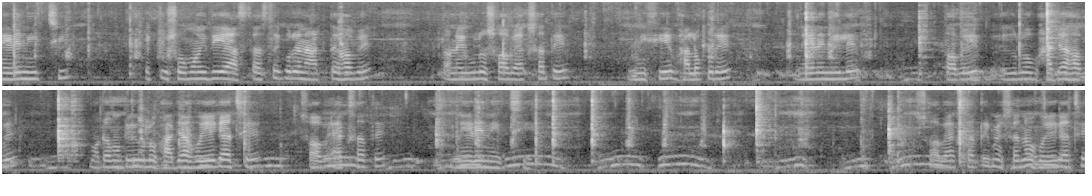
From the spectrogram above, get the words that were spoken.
নেড়ে নিচ্ছি। একটু সময় দিয়ে আস্তে আস্তে করে নাড়তে হবে। কারণ এগুলো সব একসাথে মিশিয়ে ভালো করে নেড়ে নিলে তবে এগুলো ভাজা হবে। মোটামুটি এগুলো ভাজা হয়ে গেছে। সব একসাথে নেড়ে নিচ্ছি। একসাথে মেশানো হয়ে গেছে।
